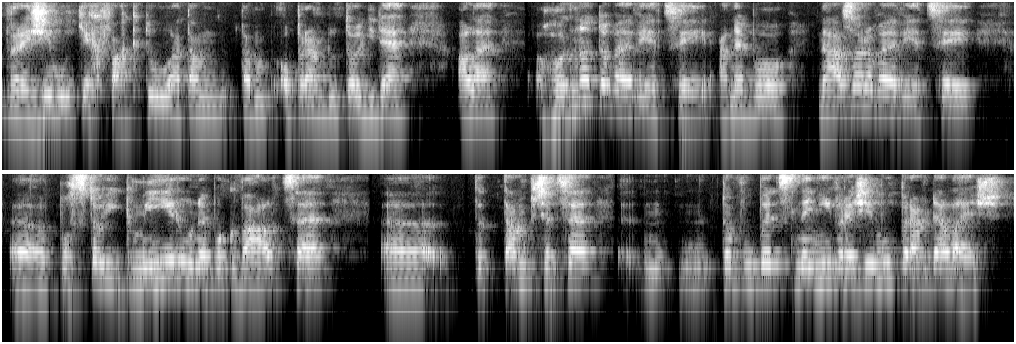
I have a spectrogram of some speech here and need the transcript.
v režimu těch faktů a tam, tam opravdu to jde, ale hodnotové věci anebo názorové věci, Eh, postojí k míru nebo k válce, eh, to, tam přece to vůbec není v režimu pravda lež.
